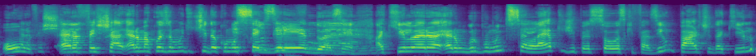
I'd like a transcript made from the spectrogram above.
ou Era fechado, era fechada, era uma coisa muito tida como Exclusivo, segredo, é. assim. Aquilo era, era um grupo muito seleto de pessoas que faziam parte daquilo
